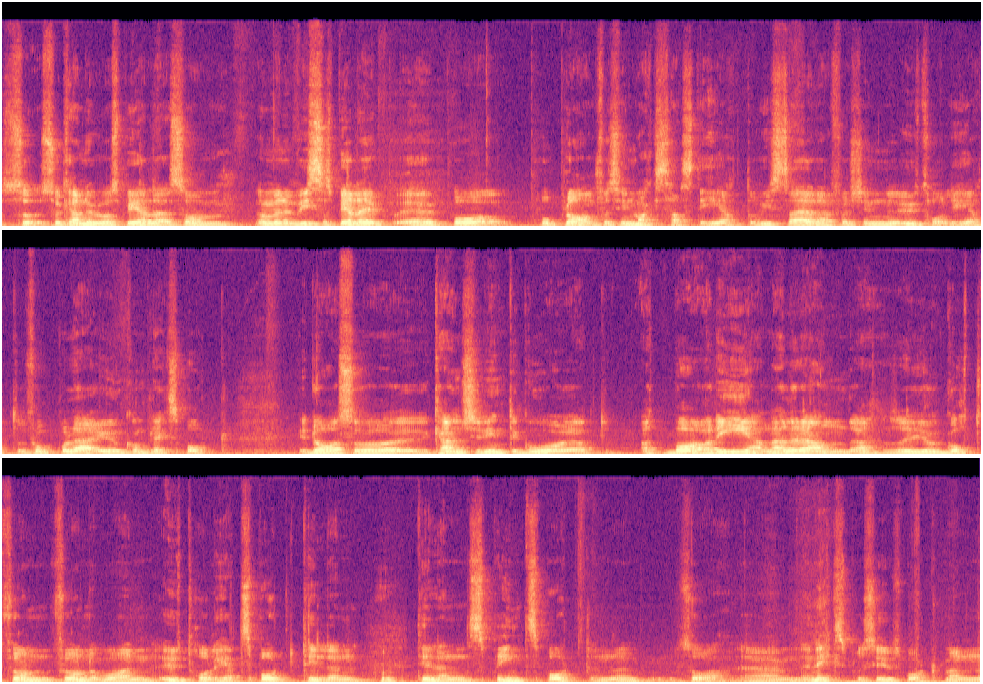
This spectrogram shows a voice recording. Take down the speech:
så, så kan det vara spelare som... Ja, men vissa spelar är eh, på, på plan för sin maxhastighet och vissa är där för sin uthållighet. Och fotboll är ju en komplex sport. Idag så kanske det inte går att att bara det ena eller det andra. Alltså det har gått från, från att vara en uthållighetssport till en, mm. till en sprintsport. En, så, en explosiv sport. Men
